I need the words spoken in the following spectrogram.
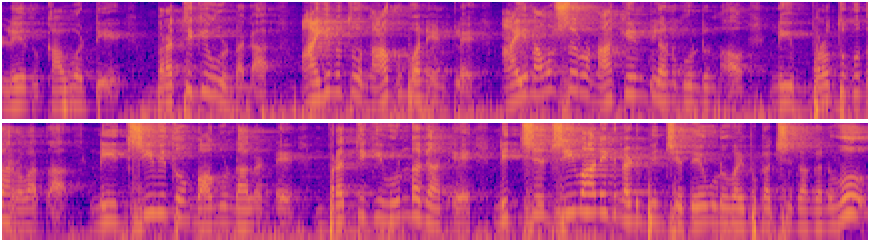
లేదు. కాబట్టి బ్రతికి ఉండగా ఆయనతో నాకు పని ఏంట్లే? ఆయన అవసరం నాకేంట్లే అనుకుంటున్నావు? నీ బ్రతుకు తర్వాత నీ జీవితం బాగుండాలంటే బ్రతికి ఉండగానే నిత్య జీవానికి నడిపించే దేవుడు వైపు ఖచ్చితంగా నువ్వు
